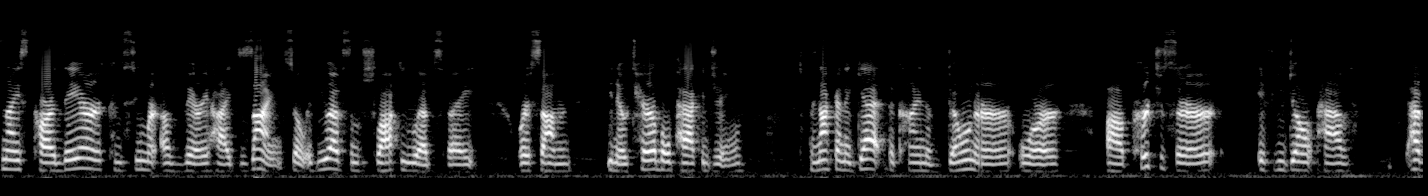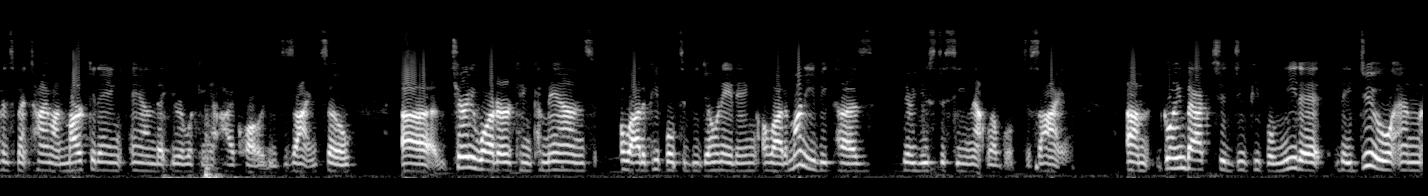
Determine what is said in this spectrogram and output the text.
nice car, they are a consumer of very high design. So if you have some schlocky website or some, you know, terrible packaging, you're not going to get the kind of donor or uh, purchaser if you don't have haven't spent time on marketing and that you're looking at high quality design. So uh, Charity Water can command a lot of people to be donating a lot of money because they're used to seeing that level of design um, going back to do people need it? They do, and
